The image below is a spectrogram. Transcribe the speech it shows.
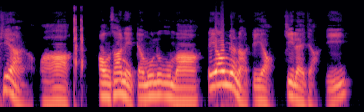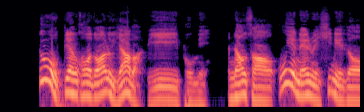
ဖြစ်ရတာပါအောင်စားနဲ့တမူးလူဦးမှာတယောက်မျက်နှာတယောက်ကြည့်လိုက်ကြသည်သူ့ကိုပြန်ခေါ်သွားလို့ရပါပြီဘုံမင်းအနောက်ဆောင်ဥယျာဉ်ထဲတွင်ရှိနေသော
